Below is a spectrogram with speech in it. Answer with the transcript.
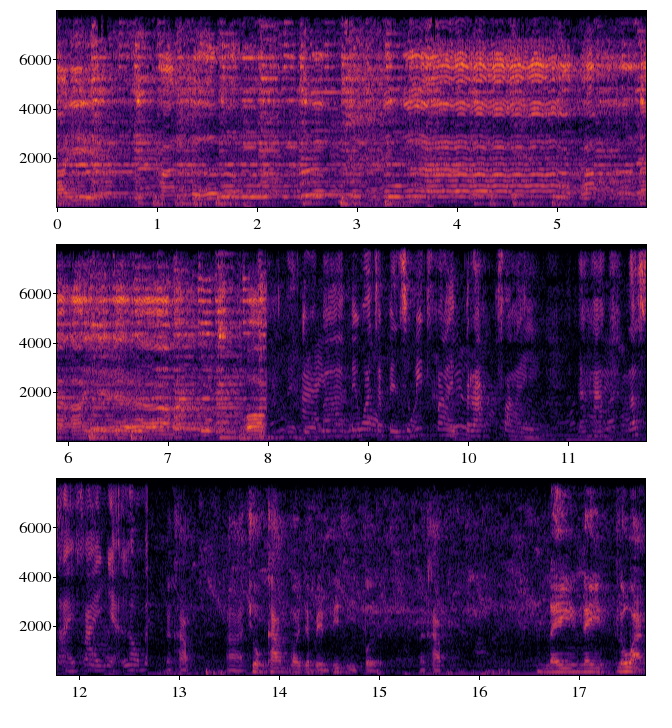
ไทยผ่านเองคำได้ออกในตัวบ้านไม่ว่าจะเป็นสวิตไฟปลั๊กไฟนะคะแล้วสายไฟเนี่ยเรานะครับอ่าช่วงค่ำก็จะเป็นพิธีเปิดนะครับในในระหว่าง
